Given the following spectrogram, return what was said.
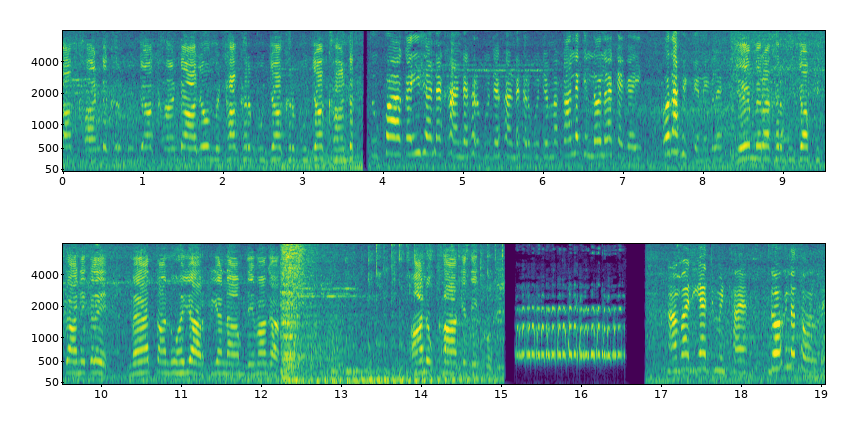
ਖਰਬੂਜਾ ਖੰਡ ਖਰਬੂਜਾ ਖੰਡ ਆ ਜਾਓ ਮਿੱਠਾ ਖਰਬੂਜਾ ਖਰਬੂਜਾ ਖੰਡ। ਤੂੰ ਪਾ ਕਹੀ ਜਾਣਾ ਖੰਡ ਖਰਬੂਜੇ ਖੰਡ ਖਰਬੂਜੇ ਮੈਂ ਕੱਲ ਕਿਲੋ ਲੈ ਕੇ ਗਈ ਉਹਦਾ ਫਿੱਕੇ ਨਿਕਲੇ। ਜੇ ਮੇਰਾ ਖਰਬੂਜਾ ਫਿੱਕਾ ਨਿਕਲੇ ਮੈਂ ਤੁਹਾਨੂੰ 1000 ਰੁਪਇਆ ਨਾਮ ਦੇਵਾਂਗਾ। ਆ ਲੋ ਖਾ ਕੇ ਦੇਖੋ। ਹਾਂ ਭਾਜੀ ਅੱਜ ਮਿੱਠਾ ਹੈ 2 ਕਿਲੋ ਤੋਲ ਦੇ।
